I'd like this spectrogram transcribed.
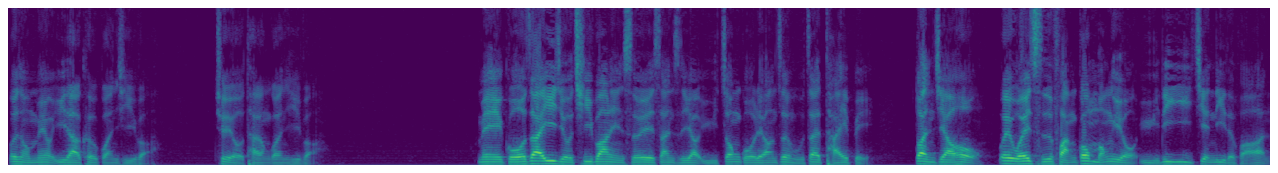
为什么没有伊拉克关系法，却有台湾关系法？美国在一九七八年十二月三十要与中国流亡政府在台北断交后，为维持反共盟友与利益建立的法案，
